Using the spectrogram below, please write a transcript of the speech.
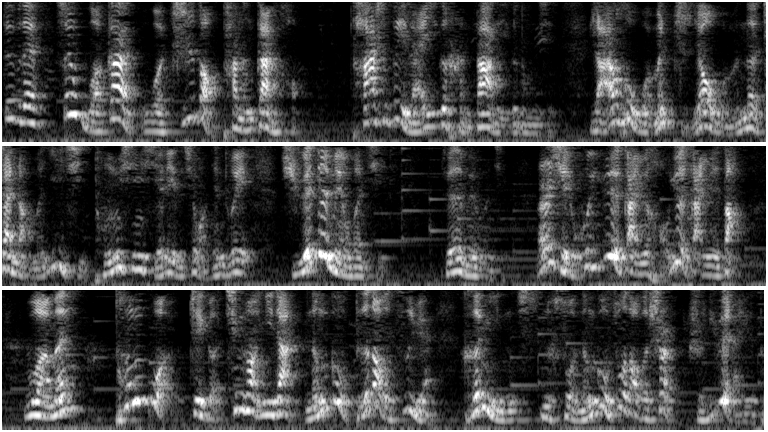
对不对？所以我干，我知道他能干好，他是未来一个很大的一个东西。然后我们只要我们的站长们一起同心协力的去往前推，绝对没有问题，绝对没有问题，而且会越干越好，越干越大。我们通过这个青创驿站能够得到的资源和你所能够做到的事儿是越来越多，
